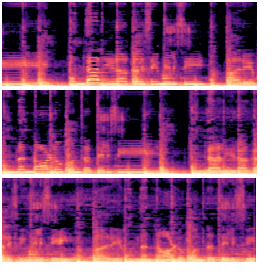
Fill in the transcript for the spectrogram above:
కలిసి ఉండాలిరా కలిసి మెలిసి అరే ఉన్నన్నాళ్ళు కొంత తెలిసి. ఉండాలిరా కలిసి మెలిసి అరే ఉన్నన్నాళ్ళు కొంత తెలిసి.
